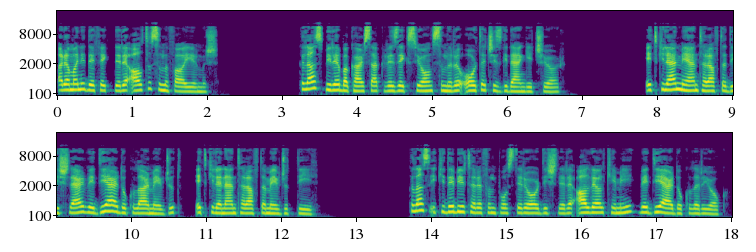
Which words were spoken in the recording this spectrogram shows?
Aramani defektleri 6 sınıfa ayırmış. Klas 1'e bakarsak rezeksiyon sınırı orta çizgiden geçiyor. Etkilenmeyen tarafta dişler ve diğer dokular mevcut, etkilenen tarafta mevcut değil. Klas 2'de bir tarafın posterior dişleri alveol kemiği ve diğer dokuları yok.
